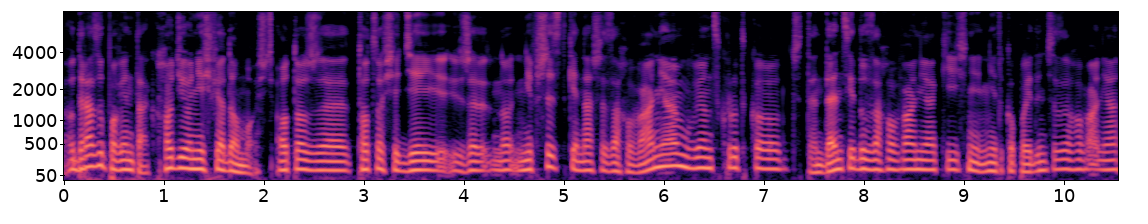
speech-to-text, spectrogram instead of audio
od razu powiem tak, chodzi o nieświadomość, o to, że to, co się dzieje, że no nie wszystkie nasze zachowania, mówiąc krótko, czy tendencje do zachowania jakieś, nie, nie tylko pojedyncze zachowania,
